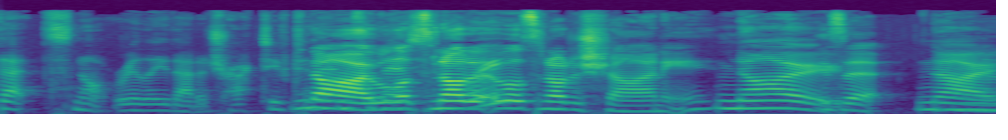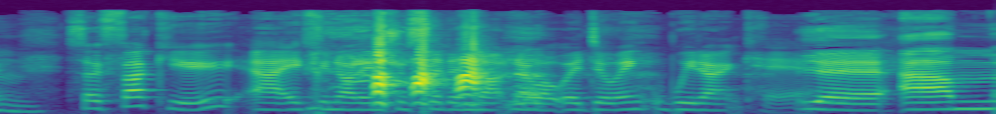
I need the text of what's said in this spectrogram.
That's not really that attractive to me. no, them. for well, it's not. story. Well, it's not as shiny. No. Is it? No. So fuck you. Uh, if you're not interested and not know what we're doing, we don't care. Yeah. Um.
